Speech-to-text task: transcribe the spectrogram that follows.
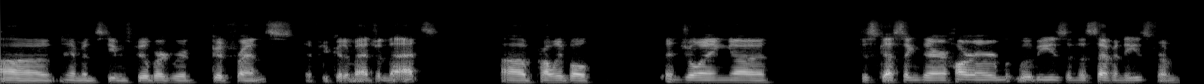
Uh, him and Steven Spielberg were good friends, if you could imagine that. Uh, probably both enjoying uh, discussing their horror movies in the 70s from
